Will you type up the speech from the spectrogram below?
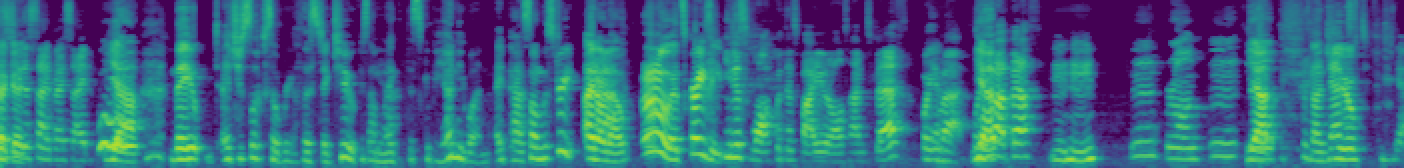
wait to see the side by side. Yeah, they. It just looks so realistic too, because I'm Yeah. like, this could be anyone I pass on the street. I don't Yeah. know. Oh, it's crazy. You just walk with this by you at all times. Beth, where you Yeah. at? Where Yep. you at, Beth? Mm-hmm. Mm, wrong. Mm, Yeah. no. Not Next. you. Yeah.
